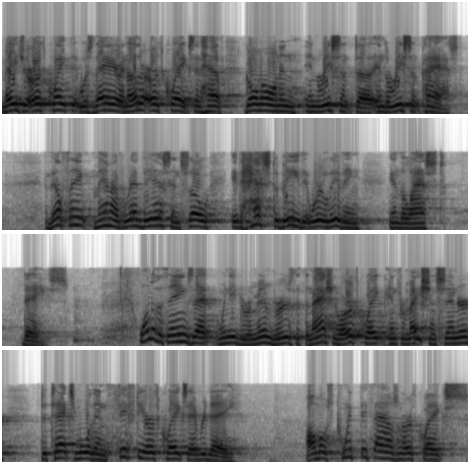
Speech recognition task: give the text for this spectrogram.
major earthquake that was there and other earthquakes that have gone on in, in, recent, uh, in the recent past. And they'll think, man, I've read this and so it has to be that we're living in the last days. One of the things that we need to remember is that the National Earthquake Information Center detects more than 50 earthquakes every day, almost 20,000 earthquakes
